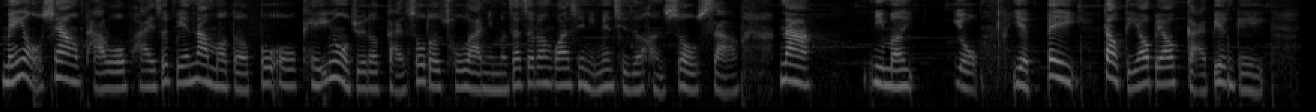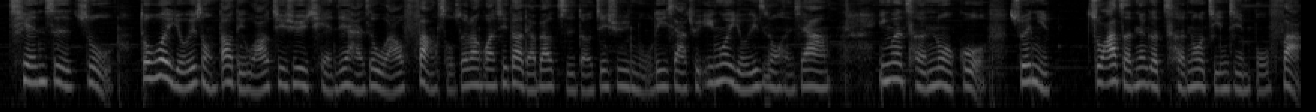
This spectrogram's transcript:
没有像塔罗牌这边那么的不 OK，因为我觉得感受得出来，你们在这段关系里面其实很受伤。那你们有也被到底要不要改变给牵制住，都会有一种到底我要继续前进，还是我要放手？这段关系到底要不要值得继续努力下去？因为有一种很像，因为承诺过，所以你。抓着那个承诺紧紧不放，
